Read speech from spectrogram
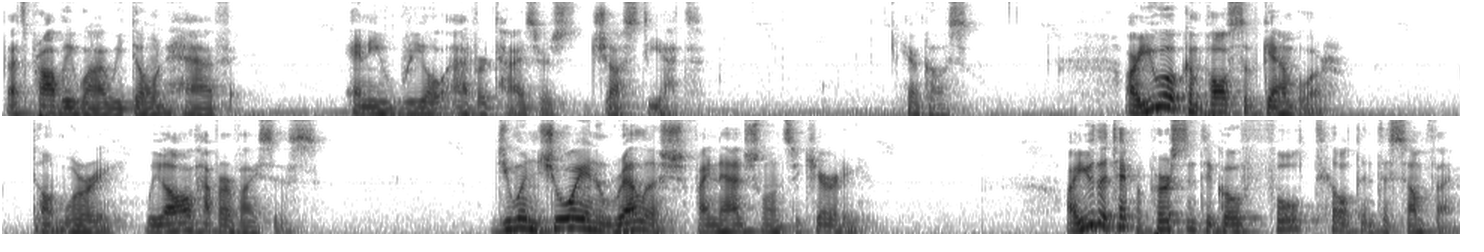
that's probably why we don't have any real advertisers just yet. Here goes. Are you a compulsive gambler? Don't worry, we all have our vices. Do you enjoy and relish financial insecurity? Are you the type of person to go full tilt into something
